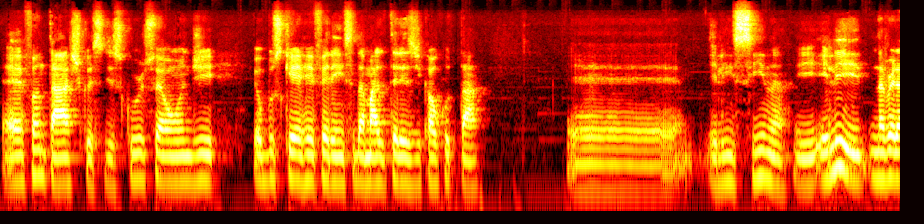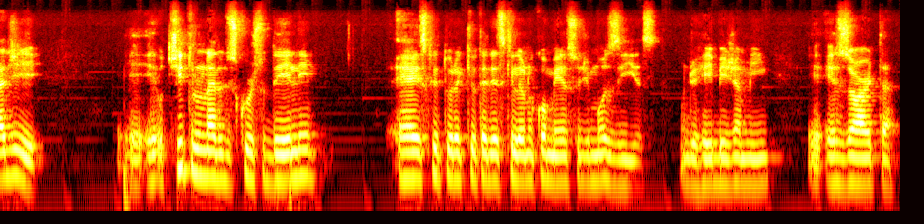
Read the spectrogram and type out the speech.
É fantástico esse discurso, é onde eu busquei a referência da Madre Teresa de Calcutá. É, ele ensina, e ele, na verdade, o título né, do discurso dele é a escritura que o Tedeschi leu no começo de Mosias onde o rei Benjamim exorta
